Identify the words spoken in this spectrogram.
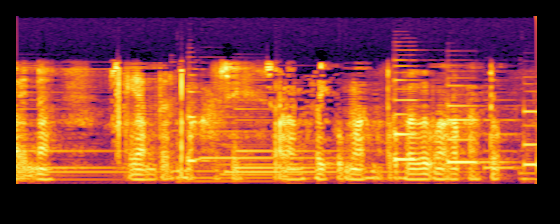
lainnya. Sekian terima kasih. Assalamualaikum warahmatullahi wabarakatuh.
